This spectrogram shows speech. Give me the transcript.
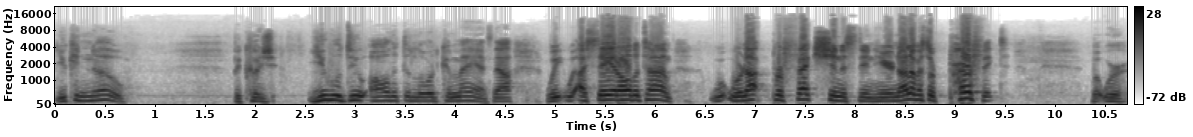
You can know because you will do all that the Lord commands. Now, we, I say it all the time. We're not perfectionists in here. None of us are perfect, but we're,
